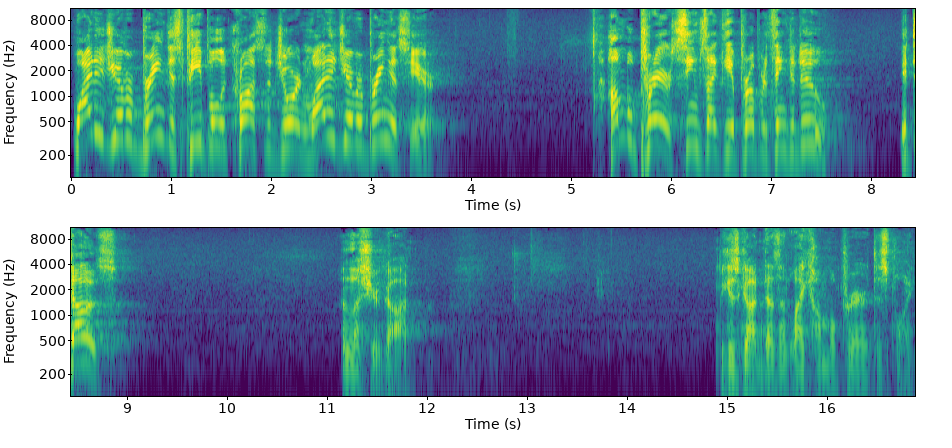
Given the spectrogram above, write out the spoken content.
why did you ever bring this people across the Jordan? Why did you ever bring us here? Humble prayer seems like the appropriate thing to do. It does unless you're God. Because God doesn't like humble prayer at this point,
